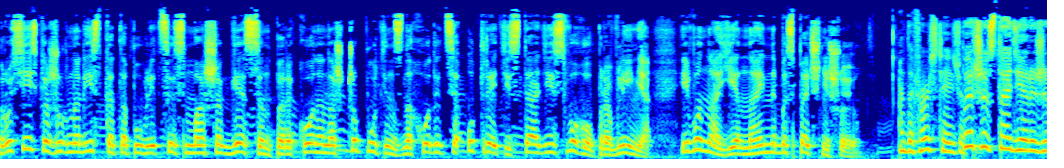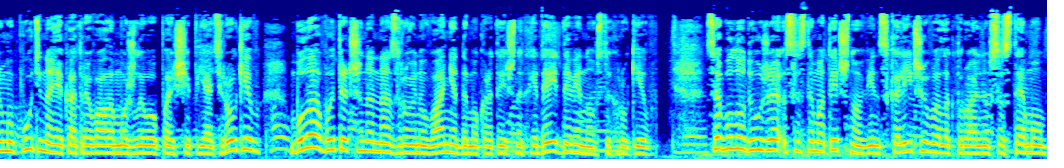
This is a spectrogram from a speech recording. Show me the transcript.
Російська журналістка та публіцист Маша Гессен переконана, що Путін знаходиться у третій стадії свого правління, і вона є найнебезпечнішою. Перша стадія режиму Путіна, яка тривала можливо перші п'ять років, була витрачена на зруйнування демократичних ідей 90-х років. Це було дуже систематично. Він скалічив електоральну систему.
